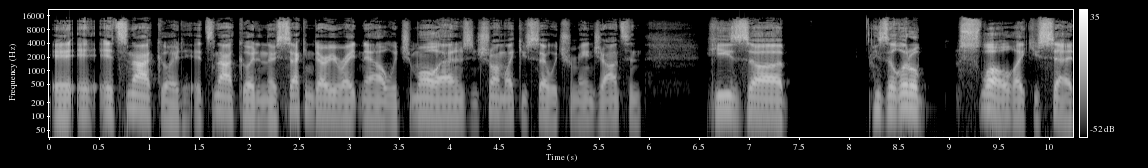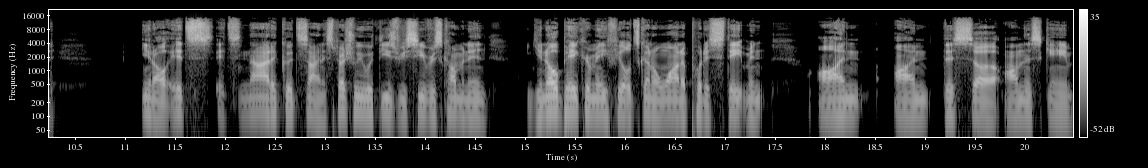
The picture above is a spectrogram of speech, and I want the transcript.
it, it, it's not good. It's not good. And their secondary right now with Jamal Adams and Sean, like you said, with Trumaine Johnson, he's uh, he's a little slow, like you said. You know, it's it's not a good sign, especially with these receivers coming in. You know, Baker Mayfield's going to want to put a statement on on this uh, on this game.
